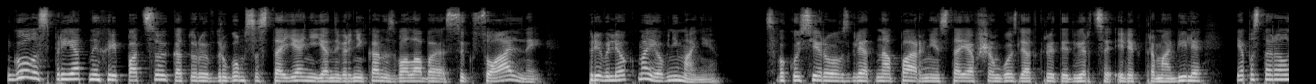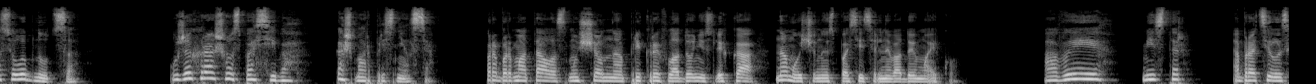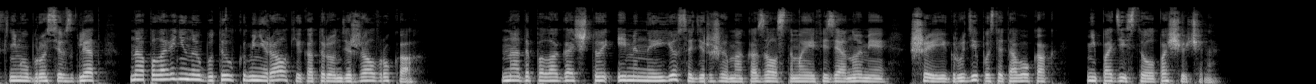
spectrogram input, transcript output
Голос приятной хрипотцой, которую в другом состоянии я наверняка назвала бы сексуальной, привлек мое внимание. Сфокусировав взгляд на парне, стоявшем возле открытой дверцы электромобиля, я постаралась улыбнуться. «Уже хорошо, спасибо. Кошмар приснился» пробормотала, смущенно прикрыв ладонью слегка намоченную спасительной водой майку. «А вы, мистер?» – обратилась к нему, бросив взгляд на ополовиненную бутылку минералки, которую он держал в руках. Надо полагать, что именно ее содержимое оказалось на моей физиономии, шее и груди после того, как не подействовала пощечина.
